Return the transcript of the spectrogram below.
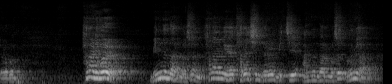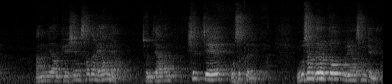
여러분, 하나님을 믿는다는 것은 하나님 외에 다른 신들을 믿지 않는다는 것을 의미합니다. 악령, 귀신, 사단의 영령, 존재하는 실제의 모습들입니다. 우상들을 또 우리는 섬깁니다.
